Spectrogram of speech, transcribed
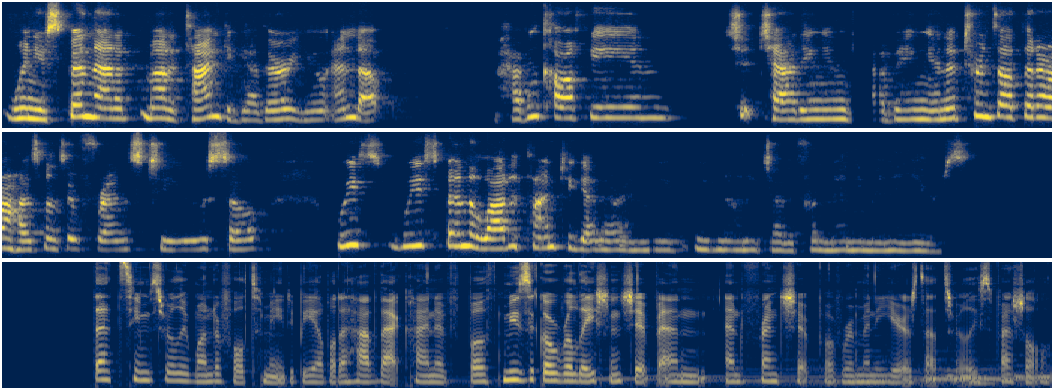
When you spend that amount of time together, you end up having coffee and chit chatting and gabbing. And it turns out that our husbands are friends too. So we, we spend a lot of time together and we've, we've known each other for many, many years that seems really wonderful to me to be able to have that kind of both musical relationship and, and friendship over many years. That's really special.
